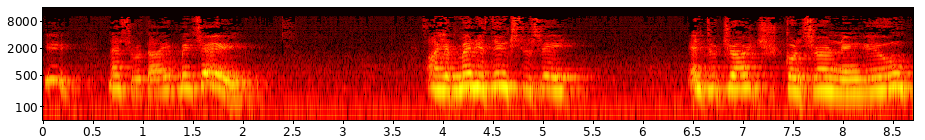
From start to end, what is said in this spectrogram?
He. That's what I have been saying. I have many things to say and to judge concerning you,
